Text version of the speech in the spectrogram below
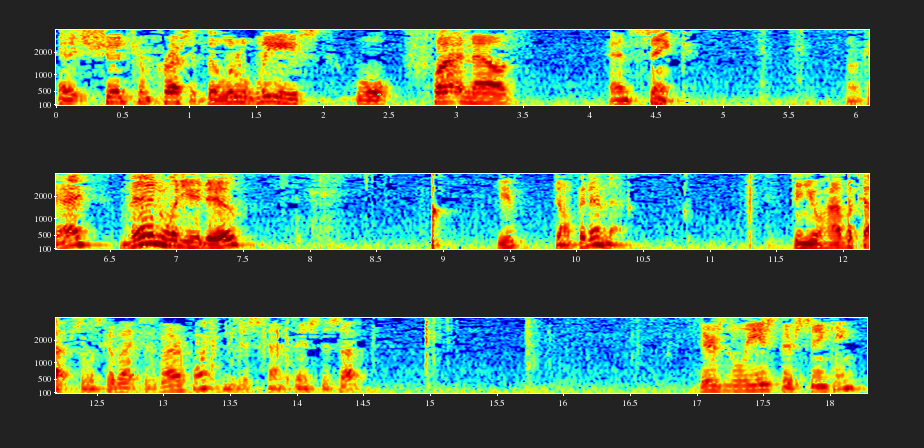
and it should compress it. The little leaves will flatten out and sink. Okay? Then what do you do? You dump it in there. Then you'll have a cup. So let's go back to the PowerPoint and just kind of finish this up. There's the leaves, they're sinking.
